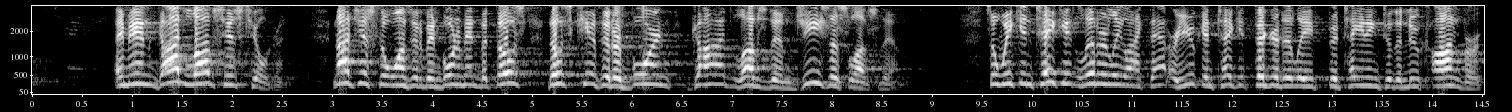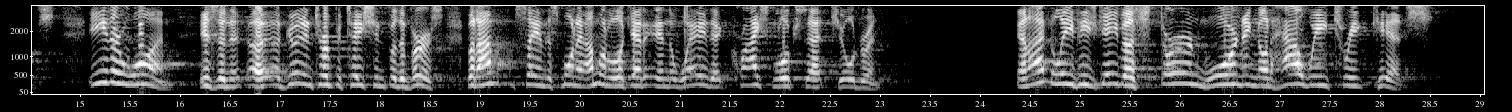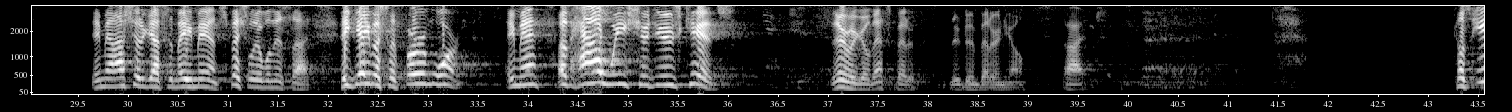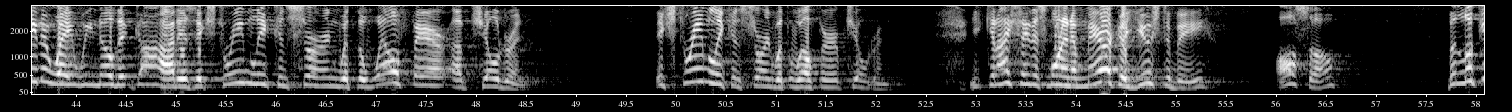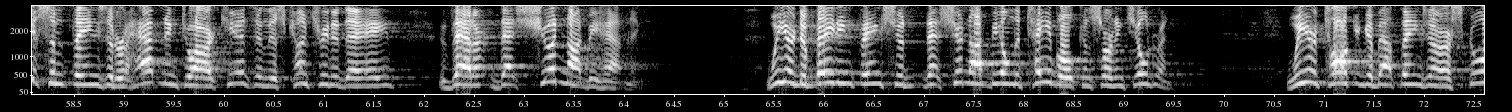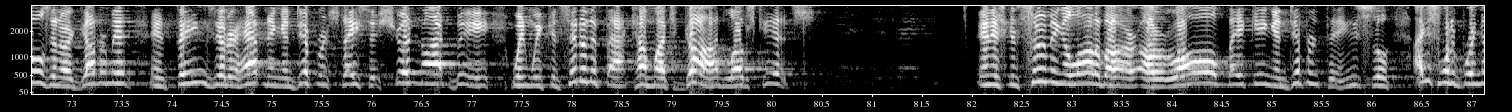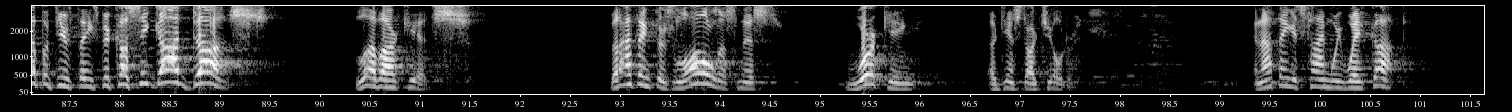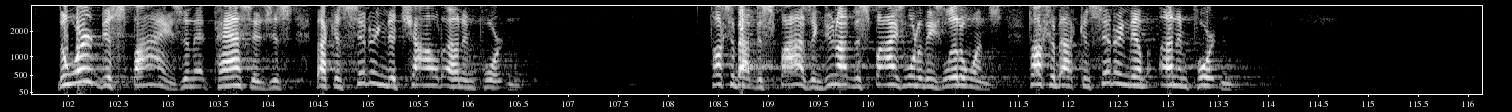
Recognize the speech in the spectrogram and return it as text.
Amen. God loves his children. Not just the ones that have been born of men, but those, those kids that are born, God loves them. Jesus loves them. So we can take it literally like that, or you can take it figuratively pertaining to the new converts. Either one is an, a, a good interpretation for the verse. But I'm saying this morning, I'm going to look at it in the way that Christ looks at children. And I believe He's gave a stern warning on how we treat kids. Amen. I should have got some amen, especially over on this side. He gave us a firm warning, amen, of how we should use kids. There we go. That's better. They're doing better than y'all. All right. Because either way, we know that God is extremely concerned with the welfare of children. Extremely concerned with the welfare of children. Can I say this morning, America used to be also, but look at some things that are happening to our kids in this country today that, are, that should not be happening. We are debating things should, that should not be on the table concerning children. We are talking about things in our schools, in our government, and things that are happening in different states that should not be when we consider the fact how much God loves kids. And it's consuming a lot of our, our law making and different things. So I just want to bring up a few things because, see, God does love our kids. But I think there's lawlessness working against our children. And I think it's time we wake up. The word despise in that passage is by considering the child unimportant. Talks about despising. Do not despise one of these little ones. Talks about considering them unimportant.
